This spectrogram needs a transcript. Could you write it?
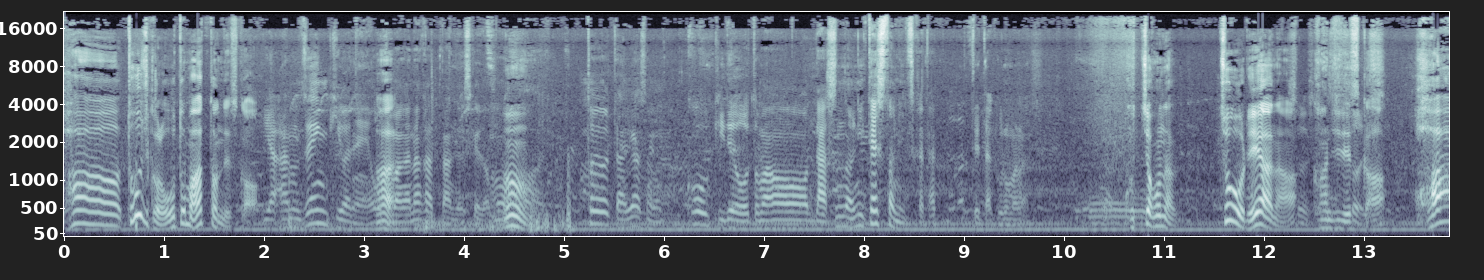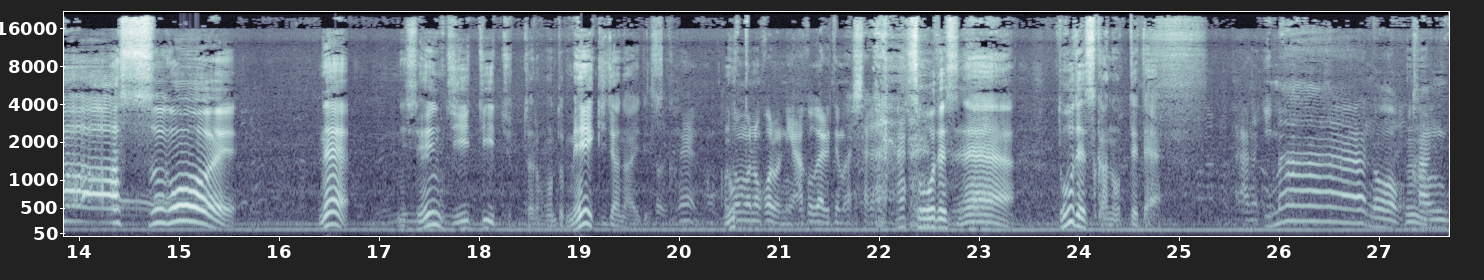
はあ当時からオートマあったんですか？いやあの前期はねオートマがなかったんですけども、うん。トヨタがその後期でオートマを出すのにテストに使ってた車なんです。こっちはほんなら超レアな感じですか？そはあすごい。ね。2000GT って言ったら本当名機じゃないですか。ね。子供の頃に憧れてましたから。そうですね。どうですか乗ってて？あの今の環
